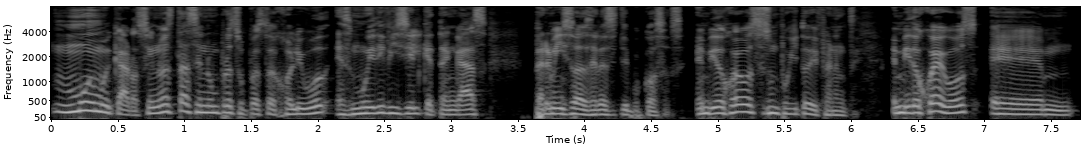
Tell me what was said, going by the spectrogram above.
muy, muy caro. Si no estás en un presupuesto de Hollywood, es muy difícil que tengas permiso de hacer ese tipo de cosas. En videojuegos es un poquito diferente. En videojuegos em,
